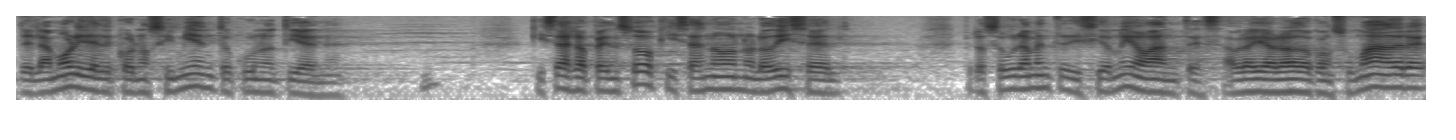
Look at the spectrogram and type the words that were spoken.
del amor y del conocimiento que uno tiene. Quizás lo pensó, quizás no, no lo dice él, pero seguramente discernió antes, habrá hablado con su madre,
